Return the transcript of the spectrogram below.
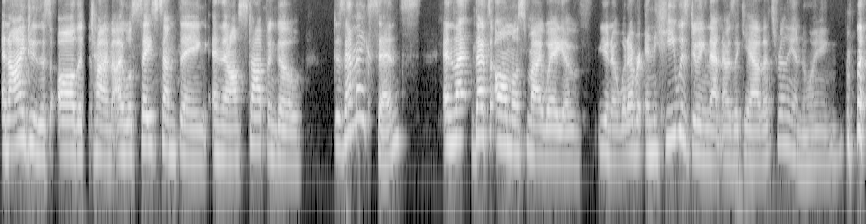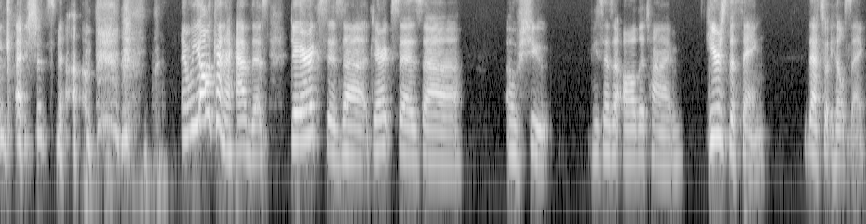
and I do this all the time. I will say something and then I'll stop and go, "Does that make sense?" And that that's almost my way of, you know, whatever. And he was doing that and I was like, "Yeah, that's really annoying. like I should stop." And we all kind of have this. Derek says uh Derek says uh oh shoot. He says it all the time. Here's the thing. That's what he'll say.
